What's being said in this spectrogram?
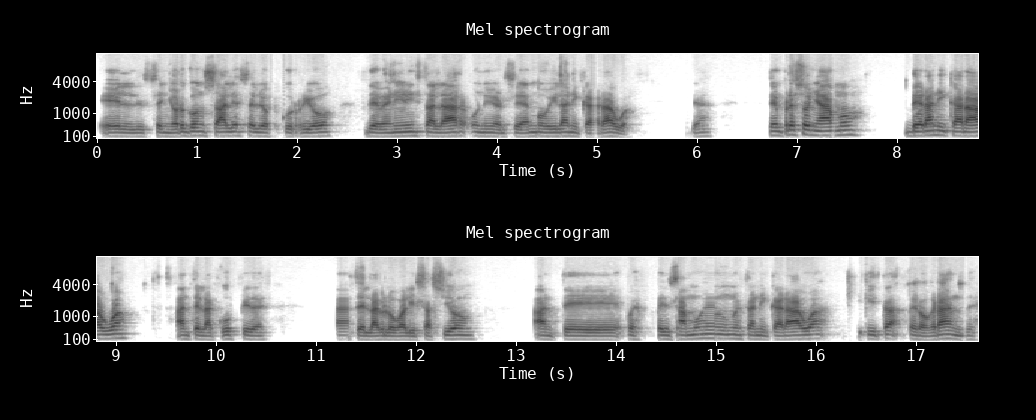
el señor González se le ocurrió de venir a instalar Universidad Móvil a Nicaragua? ¿Ya? Siempre soñamos ver a Nicaragua ante la cúspide, ante la globalización, ante, pues pensamos en nuestra Nicaragua chiquita pero grande,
